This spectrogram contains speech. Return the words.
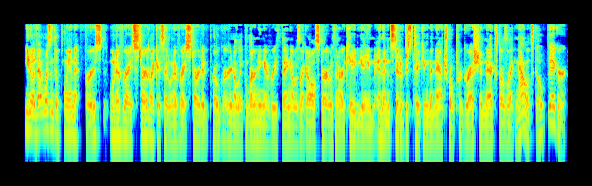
you know that wasn't the plan at first. Whenever i start like i said whenever i started program you know like learning everything i was like oh i'll start with an arcade game. And then instead of just taking the natural progression next i was like now let's go bigger.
